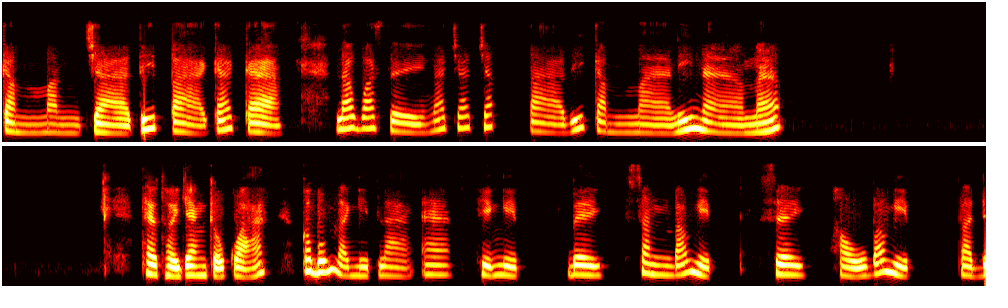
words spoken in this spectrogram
cầm mành trà tí bà cá cà Lá quá xề ná chá chắc tà rí cầm mà ní nà má Theo thời gian trổ quả, có bốn loại nghiệp là A. Hiện nghiệp B. Sanh báo nghiệp C. Hậu báo nghiệp và D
